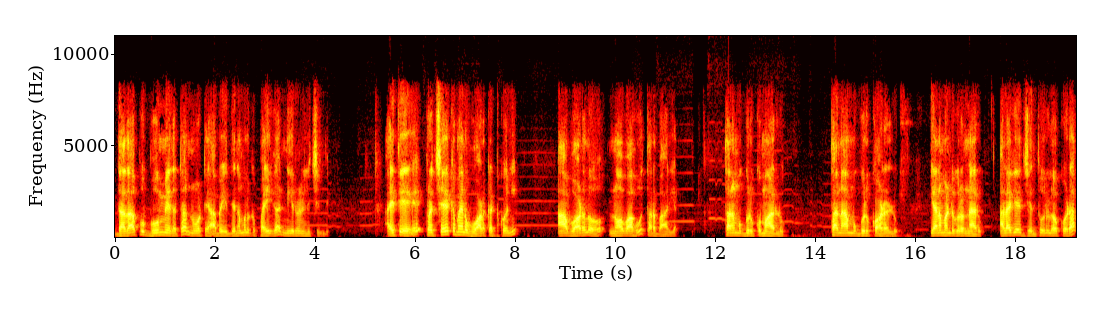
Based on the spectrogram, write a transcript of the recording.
దాదాపు భూమి మీదట నూట యాభై దినములకు పైగా నీరు నిలిచింది. అయితే ప్రత్యేకమైన ఓడ కట్టుకొని ఆ ఓడలో నోవాహు తన భార్య తన ముగ్గురు కుమారులు తన ముగ్గురు కోడళ్ళు ఎనమండుగురు ఉన్నారు అలాగే జంతువులలో కూడా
